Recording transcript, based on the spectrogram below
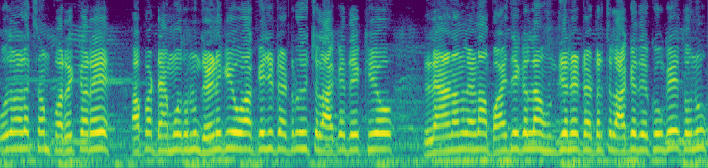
ਉਹਦੇ ਨਾਲ ਸੰਪਰਕ ਕਰੇ। ਆਪਾਂ ਡੈਮੋ ਤੁਹਾਨੂੰ ਦੇਣਗੇ ਉਹ ਅੱਗੇ ਜੇ ਟਰੈਕਟਰ ਤੁਸੀਂ ਚਲਾ ਕੇ ਦੇਖਿਓ ਲੈਣਾ ਨਾ ਲੈਣਾ ਬਾਅਦ ਦੀਆਂ ਗੱਲਾਂ ਹੁੰਦੀਆਂ ਨੇ ਟਰੈਕਟਰ ਚਲਾ ਕੇ ਦੇਖੋਗੇ ਤੁਹਾਨੂੰ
